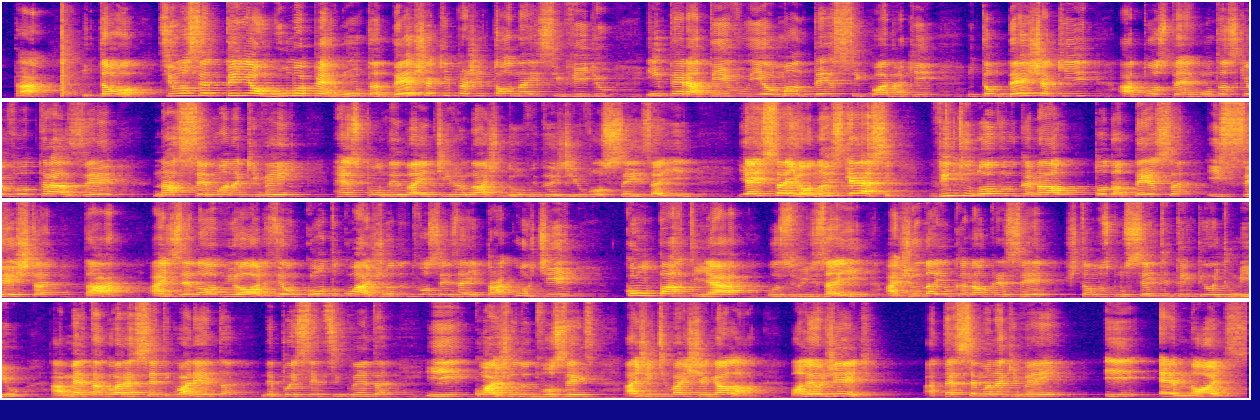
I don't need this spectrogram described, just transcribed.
Tá? Então, ó, se você tem alguma pergunta, deixa aqui para a gente tornar esse vídeo interativo e eu manter esse quadro aqui. Então, deixa aqui as tuas perguntas que eu vou trazer na semana que vem, respondendo aí, tirando as dúvidas de vocês aí. E é isso aí, ó. Não esquece, vídeo novo no canal toda terça e sexta, tá? Às 19 horas. Eu conto com a ajuda de vocês aí para curtir compartilhar os vídeos aí, ajuda aí o canal a crescer. Estamos com 138 mil, a meta agora é 140, depois 150 e com a ajuda de vocês a gente vai chegar lá. Valeu, gente! Até semana que vem e é nós.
